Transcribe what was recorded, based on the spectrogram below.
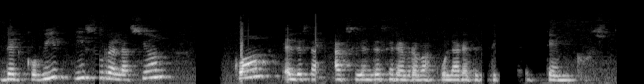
del COVID y su relación con el accidente cerebrovasculares de tipo químicos.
